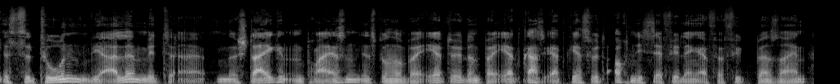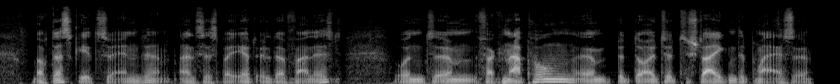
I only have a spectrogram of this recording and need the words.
es zu tun, wie alle, mit äh, steigenden Preisen, insbesondere bei Erdöl und bei Erdgas. Erdgas wird auch nicht sehr viel länger verfügbar sein. Auch das geht zu Ende, als es bei Erdöl der Fall ist. Und ähm, Verknappung ähm, bedeutet steigende Preise.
